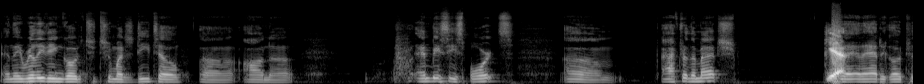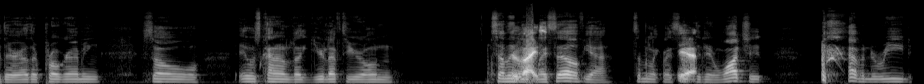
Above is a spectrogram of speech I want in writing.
and they really didn't go into too much detail uh, on uh, NBC Sports um, after the match. Yeah. they, they had to go to their other programming, so it was kind of like you're left to your own. Something like myself, yeah, something like myself Yeah. that didn't watch it, having to read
